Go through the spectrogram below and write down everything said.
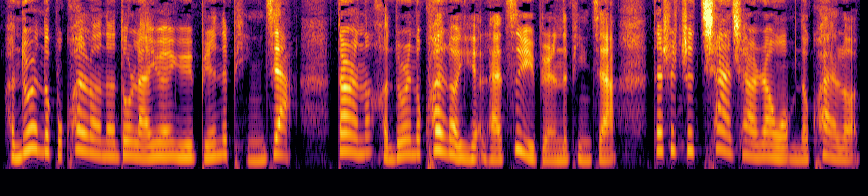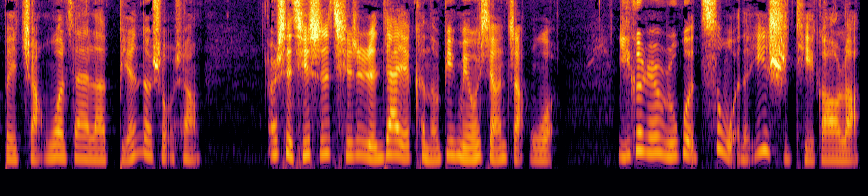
很多人的不快乐呢都来源于别人的评价，当然呢，很多人的快乐也来自于别人的评价，但是这恰恰让我们的快乐被掌握在了别人的手上。而且，其实，其实人家也可能并没有想掌握。一个人如果自我的意识提高了，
